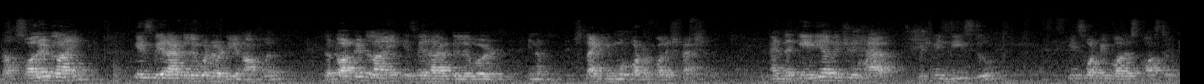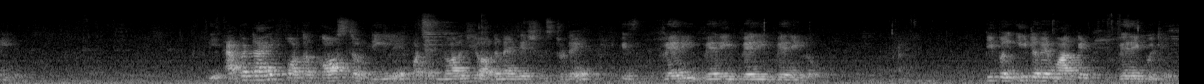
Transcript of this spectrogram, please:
the solid line is where I have delivered early and often. The dotted line is where I have delivered in a slightly more waterfallish fashion. And the area which you have between these two is what we call as cost of delay. The appetite for the cost of delay for technology organizations today is very, very, very, very low. People eat away market very quickly.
